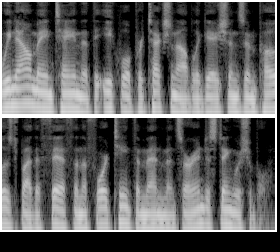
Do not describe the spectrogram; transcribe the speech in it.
We now maintain that the equal protection obligations imposed by the Fifth and the Fourteenth Amendments are indistinguishable.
